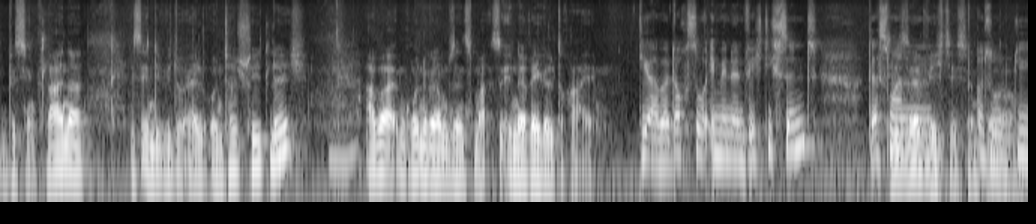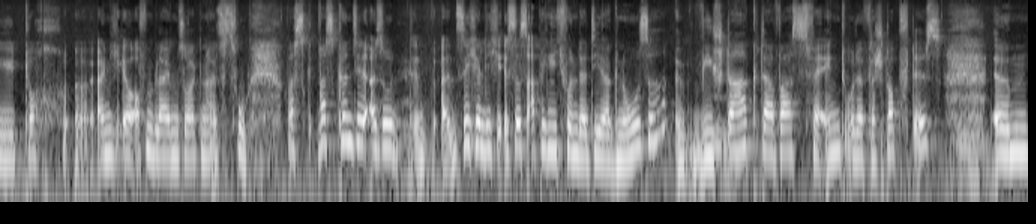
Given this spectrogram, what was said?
ein bisschen kleiner, ist individuell unterschiedlich. Mhm. Aber im Grunde genommen sind es in der Regel drei. Die aber doch so eminent wichtig sind, dass man, die sehr wichtig sind, also genau. die doch äh, eigentlich eher offen bleiben sollten als zu. Was, was können Sie, also äh, sicherlich ist es abhängig von der Diagnose, wie stark da was verengt oder verstopft ist. Ähm,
